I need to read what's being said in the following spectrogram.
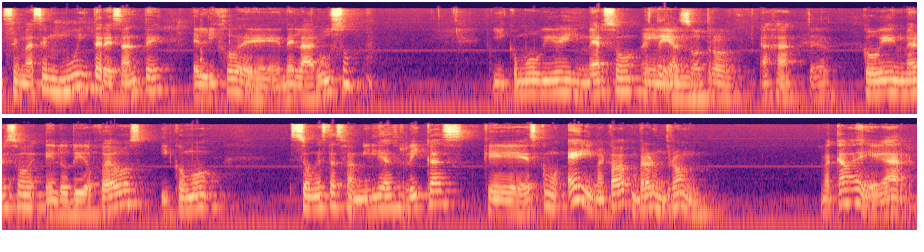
Se me hace muy interesante el hijo de, de Laruso y cómo vive inmerso Este ya en... es otro. Ajá. Cómo vive inmerso en los videojuegos y cómo son estas familias ricas que es como, hey, me acabo de comprar un drone. Me acaba de llegar.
